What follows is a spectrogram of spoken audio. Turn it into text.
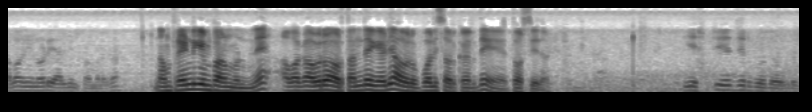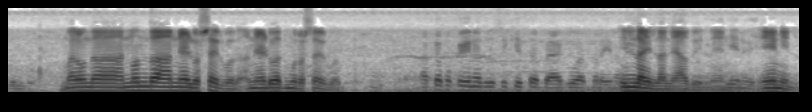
ಅವಾಗ ನೀವು ನೋಡಿ ಯಾರಿಗೆ ಇನ್ಫಾರ್ಮ್ ಮಾಡಿದ್ರ? ನಮ್ಮ ಫ್ರೆಂಡ್ಗೆ ಇನ್ಫಾರ್ಮ್ ಮಾಡಿದ್ನೆ. ಅವಾಗ ಅವರು ಅವ್ರ ತಂದೆಗೆ ಹೇಳಿ ಅವರು ಪೊಲೀಸ್ ಅವ್ರು ಕರೆದು ತೋರಿಸಿದ್ರು. ಎಷ್ಟು ಏಜ್ ಇರ್ಬೋದು ಹುಡುಗಂದು? ಮರ ಒಂದು ಹನ್ನೊಂದು ಹನ್ನೆರಡು ವರ್ಷ ಇರ್ಬೋದು. ಹನ್ನೆರಡು ಹದಿಮೂರು ವರ್ಷ ಇರ್ಬೋದು. ಅಕ್ಕಪಕ್ಕ ಏನಾದರೂ ಸಿಕ್ಕಿತ್ತ ಬ್ಯಾಗು ಆ ಥರ ಇಲ್ಲ ಇಲ್ಲ ಇಲ್ಲ ಯಾವುದೂ ಇಲ್ಲ. ಏನಿಲ್ಲ.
